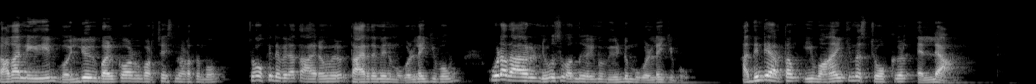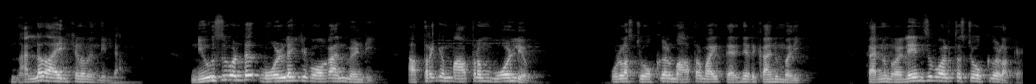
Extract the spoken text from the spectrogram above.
സാധാരണ രീതിയിൽ വലിയൊരു ബൾക്ക് ഓർഡർ പർച്ചേസ് നടത്തുമ്പോൾ സ്റ്റോക്കിന്റെ വില താരതമ്യം താരതമ്യേന മുകളിലേക്ക് പോകും. കൂടാതെ ആ ഒരു ന്യൂസ് വന്നു കഴിയുമ്പോൾ വീണ്ടും മുകളിലേക്ക് പോകും. അതിന്റെ അർത്ഥം ഈ വാങ്ങിക്കുന്ന സ്റ്റോക്കുകൾ എല്ലാം നല്ലതായിരിക്കണമെന്നില്ല. ന്യൂസ് കൊണ്ട് മുകളിലേക്ക് പോകാൻ വേണ്ടി അത്രയ്ക്ക് മാത്രം വോള്യം ഉള്ള സ്റ്റോക്കുകൾ മാത്രമായി തിരഞ്ഞെടുക്കാനും മതി. കാരണം റിലയൻസ് പോലത്തെ സ്റ്റോക്കുകളൊക്കെ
